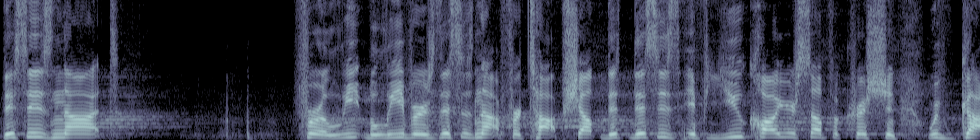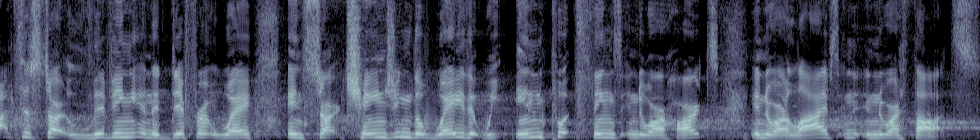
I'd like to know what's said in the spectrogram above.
This is not for elite believers. This is not for top shelf. This, this, is if you call yourself a Christian, we've got to start living in a different way and start changing the way that we input things into our hearts, into our lives, and into our thoughts.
